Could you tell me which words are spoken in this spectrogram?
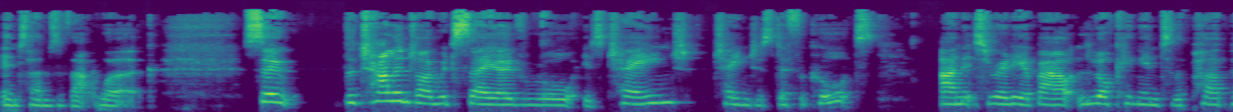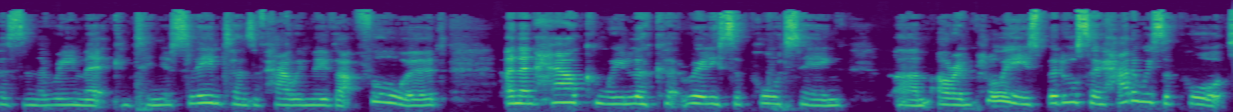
in terms of that work. So the challenge I would say overall is change. Change is difficult. And it's really about looking into the purpose and the remit continuously in terms of how we move that forward. And then how can we look at really supporting um, our employees, but also how do we support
